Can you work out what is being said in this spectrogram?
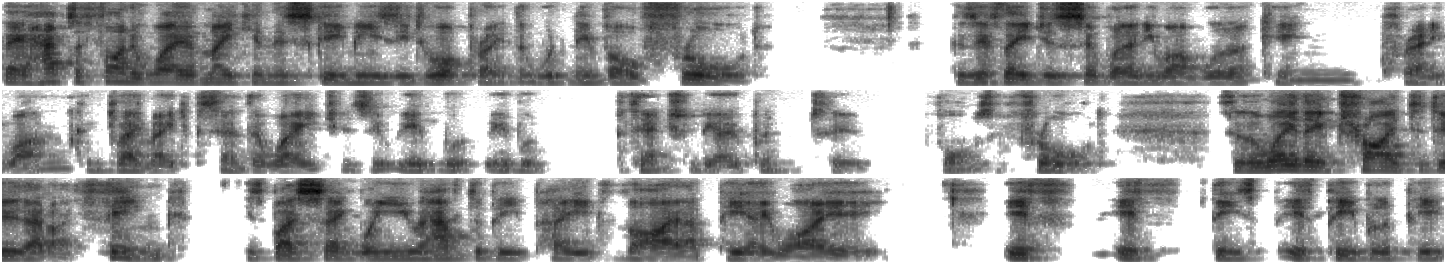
they had to find a way of making this scheme easy to operate that wouldn't involve fraud. Because if they just said, well, anyone working for anyone can claim 80% of their wages, it, it, would, it would potentially be open to forms of fraud. So the way they've tried to do that, I think, is by saying, well, you have to be paid via PAYE. If if these if people are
